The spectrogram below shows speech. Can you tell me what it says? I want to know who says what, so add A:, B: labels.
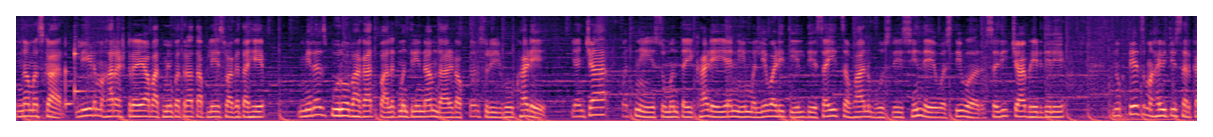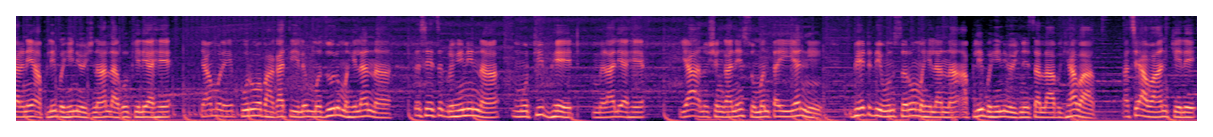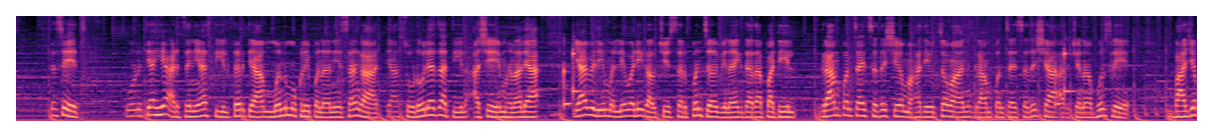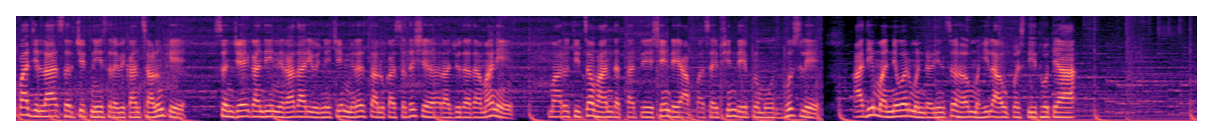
A: नमस्कार. लीड महाराष्ट्र या बातमीपत्रात आपले स्वागत आहे. मिरज पूर्व भागात पालकमंत्री नामदार डॉक्टर सुरेशभाऊ खाडे यांच्या पत्नी सुमनताई खाडे यांनी मल्लेवाडीतील देसाई चव्हाण भोसले शिंदे वस्तीवर सदिच्छा भेट दिली. नुकतेच महायुती सरकारने आपली बहीण योजना लागू केली आहे. त्यामुळे पूर्व भागातील मजूर महिलांना तसेच गृहिणींना मोठी भेट मिळाली आहे. या अनुषंगाने सुमनताई यांनी भेट देऊन सर्व महिलांना आपली बहीण योजनेचा लाभ घ्यावा असे आवाहन केले. तसेच कोणत्याही अडचणी असतील तर त्या मनमोकळेपणाने सांगा त्या सोडवल्या जातील असे म्हणाल्या. यावेळी मल्लेवाडी गावचे सरपंच विनायकदादा पाटील ग्रामपंचायत सदस्य महादेव चव्हाण ग्रामपंचायत सदस्या अर्चना भोसले भाजपा जिल्हा सरचिटणीस रविकांत साळुंके संजय गांधी निराधार योजनेचे मिरज तालुका सदस्य राजूदादा माने मारुती चव्हाण दत्तात्रेय शेंडे आप्पासाहेब शिंदे प्रमोद भोसले आदी मान्यवर मंडळींसह महिला उपस्थित होत्या.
